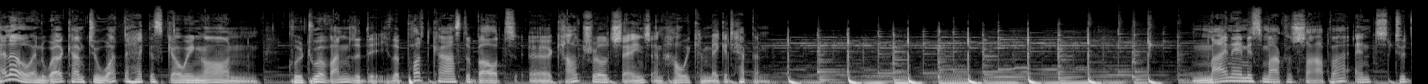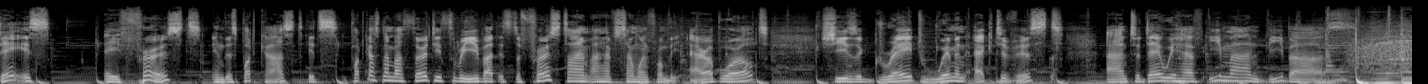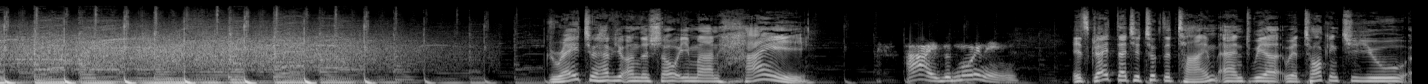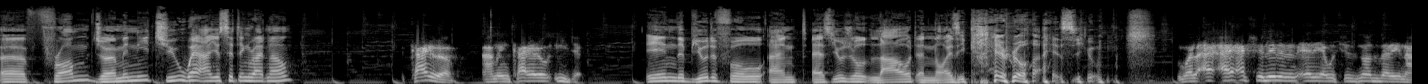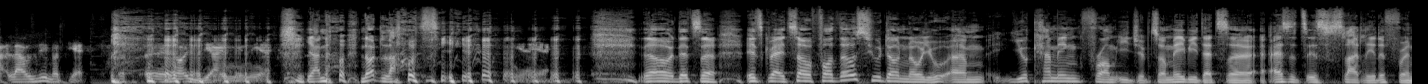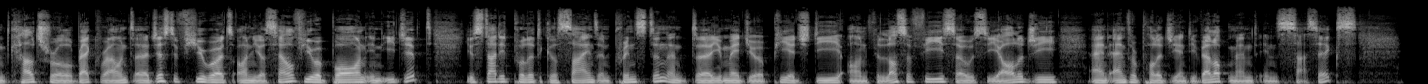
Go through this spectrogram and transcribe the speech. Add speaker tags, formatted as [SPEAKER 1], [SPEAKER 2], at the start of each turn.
[SPEAKER 1] Hello and welcome to What the Heck is Going On? Kulturwandle dich, the podcast about uh, cultural change and how we can make it happen. My name is Markus Sharper, and today is a first in this podcast. It's podcast number 33, but it's the first time I have someone from the Arab world. She's a great women activist, and today we have Iman Bibars. Great to have you on the show, Iman. Hi.
[SPEAKER 2] Hi, good morning.
[SPEAKER 1] It's great that you took the time, and we are we're talking to you uh, from Germany. To where are you sitting right now?
[SPEAKER 2] Cairo. I'm in Cairo, Egypt.
[SPEAKER 1] In the beautiful and, as usual, loud and noisy Cairo, I assume.
[SPEAKER 2] Well, I, I, actually live in an area which is not very lousy, but yes, uh, noisy. I mean, yeah.
[SPEAKER 1] Yeah, no, not lousy.
[SPEAKER 2] yeah, yeah.
[SPEAKER 1] No, that's uh, it's great. So, for those who don't know you, um, you're coming from Egypt, so maybe that's uh, as it is slightly different cultural background. Uh, just a few words on yourself. You were born in Egypt. You studied political science in Princeton, and uh, you made your PhD on philosophy, sociology, and anthropology and development in Sussex.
